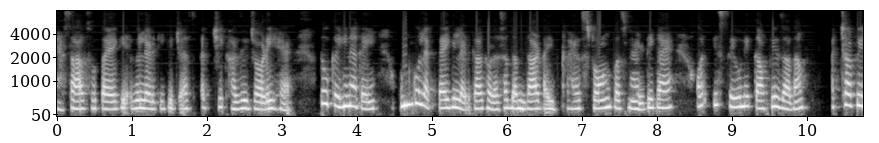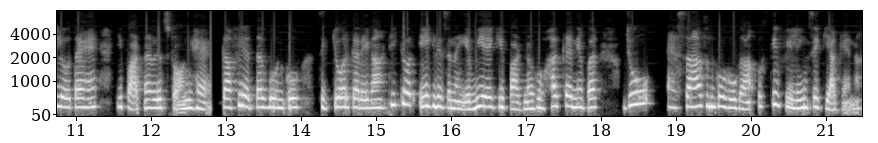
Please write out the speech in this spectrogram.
एहसास होता है कि अगर लड़की की चेस्ट अच्छी खासी चौड़ी है तो कहीं ना कहीं उनको लगता है कि लड़का थोड़ा सा दमदार टाइप का है स्ट्रॉन्ग पर्सनैलिटी का है और इससे उन्हें काफ़ी ज़्यादा अच्छा फील होता है कि पार्टनर स्ट्रॉन्ग है, काफ़ी हद तक वो उनको सिक्योर करेगा। ठीक है, और एक रीज़न ये भी है कि पार्टनर को हक करने पर जो एहसास उनको होगा, उसकी फीलिंग से क्या कहना।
